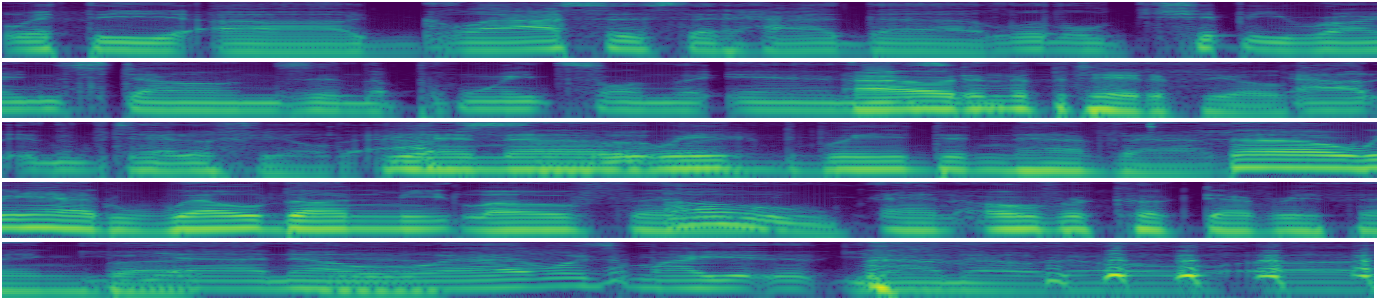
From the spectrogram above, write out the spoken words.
with the uh, glasses that had the little chippy rhinestones and the points on the ends. Out in the potato field. out in the potato field. Yeah, no, Absolutely. we we didn't have that. No, we had well done meatloaf and Oh. and overcooked everything. But yeah, no, yeah. that wasn't my. Yeah, no, no, uh,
